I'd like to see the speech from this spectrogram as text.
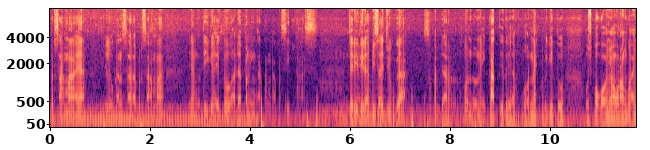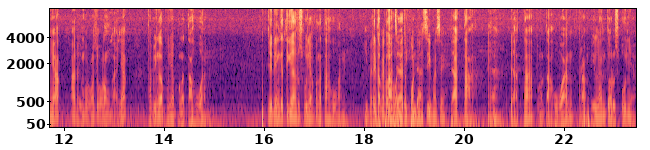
bersama ya, dilakukan secara bersama. Yang ketiga itu ada peningkatan kapasitas. Hmm, Jadi iya. tidak bisa juga sekedar bondo nekat gitu ya, bonek begitu. Us pokoknya orang banyak, ada informasi orang banyak, tapi nggak punya pengetahuan. Jadi yang ketiga harus punya pengetahuan, Ibaratnya kita pengetahuan pelajari. itu pondasi mas ya data ya, data, pengetahuan, keterampilan itu harus punya.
